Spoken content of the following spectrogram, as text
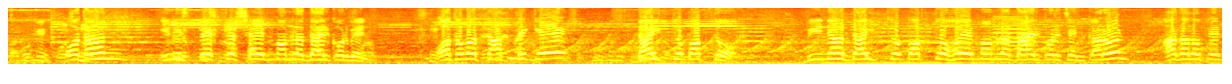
করে। প্রধান ইন্সপেক্টর সাহেব মামলা দায়ের করবেন অথবা তার থেকে দায়িত্বপ্রাপ্ত বিনা দায়িত্বপ্রাপ্ত হয়ে মামলা দায়ের করেছেন কারণ আদালতের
